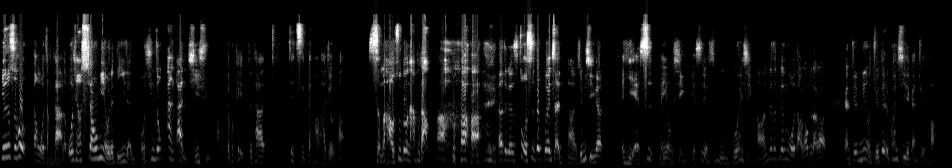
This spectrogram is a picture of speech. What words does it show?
有的时候，当我长大了，我想要消灭我的敌人，我心中暗暗期许啊，可不可以？就他这次刚好他就啊。什么好处都拿不到啊！然后这个做事都不会成啊，行不行呢？也是没有行，也是也是不不会行，好像跟是跟我祷告不祷告，感觉没有绝对的关系的感觉哈。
